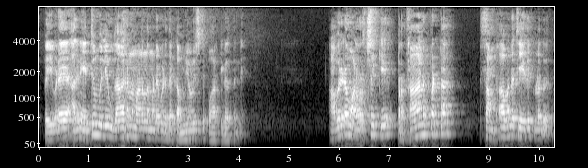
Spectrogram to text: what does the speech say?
ഇപ്പൊ ഇവിടെ അതിന് ഏറ്റവും വലിയ ഉദാഹരണമാണ് നമ്മുടെ ഇവിടുത്തെ കമ്മ്യൂണിസ്റ്റ് പാർട്ടികൾ തന്നെ. അവരുടെ വളർച്ചയ്ക്ക് പ്രധാനപ്പെട്ട സംഭാവന ചെയ്തിട്ടുള്ളത്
